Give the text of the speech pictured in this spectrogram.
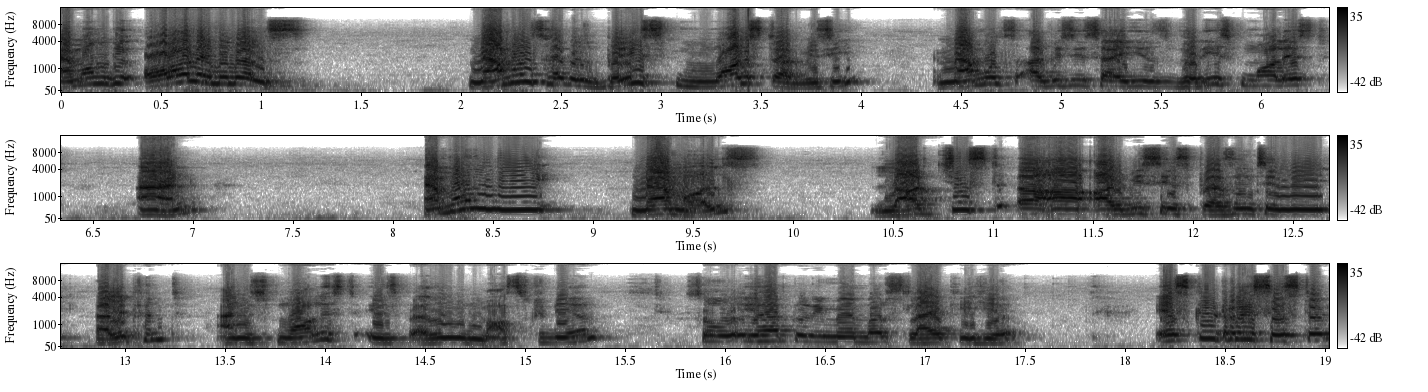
among the all animals mammals have a very smallest rbc mammals rbc size is very smallest. And among the mammals largest uh, uh, rbc is present in the elephant and smallest is present in musk deer. So you have to remember slightly here. Excretory system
